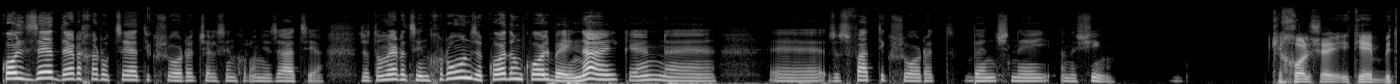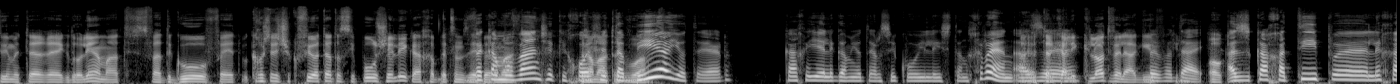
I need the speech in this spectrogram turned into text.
כל זה דרך ערוצי התקשורת של סינכרוניזציה. זאת אומרת, סינכרון זה קודם כל בעיניי, כן, אה, זו שפת תקשורת בין שני אנשים. ככל שהיא תהיה ביטויים יותר אה, גדולים, אמרת שפת גוף, אה, ככל שתשקפי יותר את הסיפור שלי, ככה בעצם זה יהיה ברמה וכמובן שככל שתביע יותר, כך יהיה לי גם יותר סיכוי להסתנכרן. אה, יותר קל לקלוט ולהגיב. כאילו. בוודאי. כאילו. אוקיי. אז ככה טיפ לך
